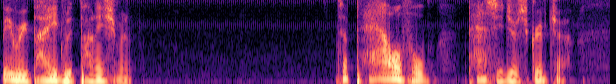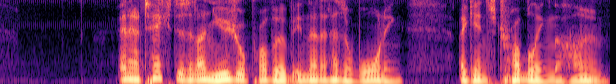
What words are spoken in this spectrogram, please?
be repaid with punishment? It's a powerful passage of Scripture. And our text is an unusual proverb in that it has a warning against troubling the home.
